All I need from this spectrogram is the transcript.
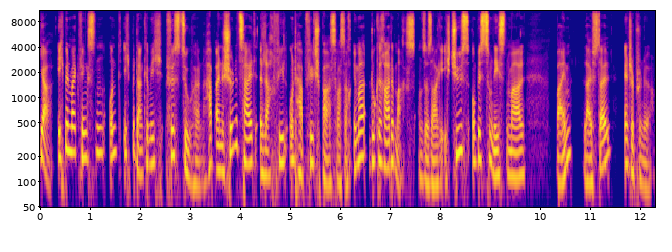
Ja, ich bin Mike Pfingsten und ich bedanke mich fürs Zuhören. Hab eine schöne Zeit, lach viel und hab viel Spaß, was auch immer du gerade machst. Und so sage ich Tschüss und bis zum nächsten Mal beim Lifestyle Entrepreneur.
